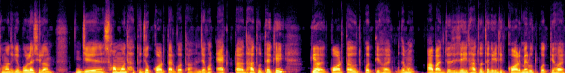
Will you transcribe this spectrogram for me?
তোমাদেরকে বলেছিলাম যে সমধাতুজ কর্তার কথা। যখন একটা ধাতু থেকেই কী হয়? কর্তার উৎপত্তি হয় এবং আবার যদি সেই ধাতু থেকে যদি কর্মের উৎপত্তি হয়,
